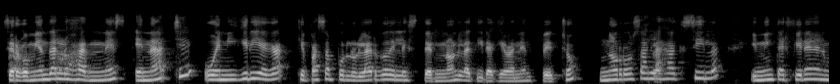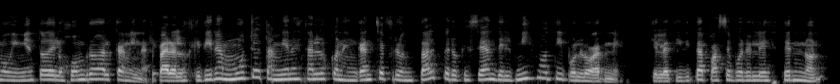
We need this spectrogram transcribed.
Se recomiendan los arnés en H o en Y, que pasan por lo largo del esternón, la tira que va en el pecho, no rozas las axilas y no interfieren en el movimiento de los hombros al caminar. Para los que tiran mucho, también están los con enganche frontal, pero que sean del mismo tipo los arnés, que la tirita pase por el esternón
